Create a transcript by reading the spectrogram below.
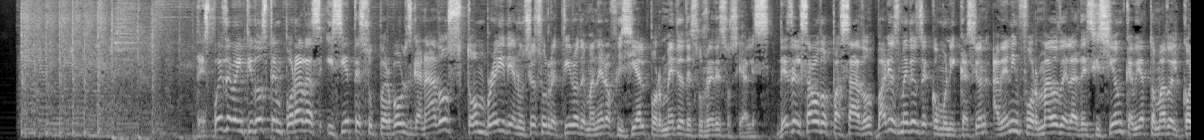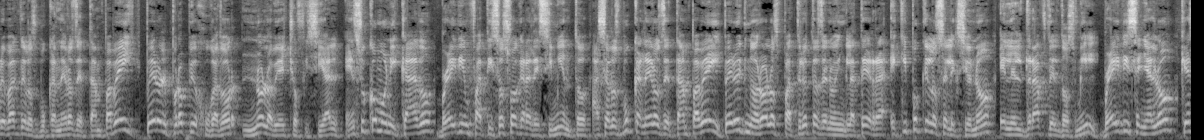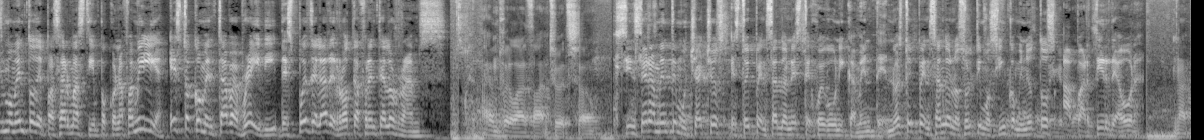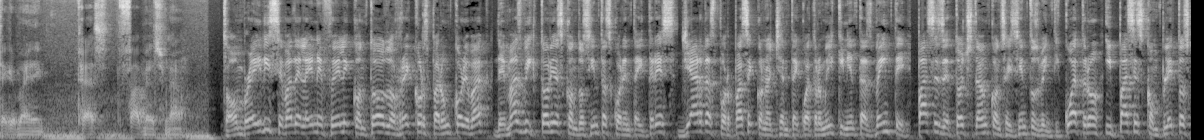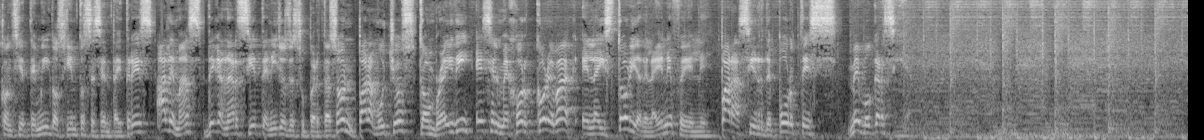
Después de 22 temporadas y 7 Super Bowls ganados, Tom Brady anunció su retiro de manera oficial por medio de sus redes sociales. Desde el sábado pasado, varios medios de comunicación habían informado de la decisión que había tomado el coreback de los Bucaneros de Tampa Bay, pero el propio jugador no lo había hecho oficial. En su comunicado, Brady enfatizó su agradecimiento hacia los Bucaneros de Tampa Bay, pero ignoró a los Patriotas de Nueva Inglaterra, equipo que lo seleccionó en el draft del 2000. Brady señaló que es momento de pasar más tiempo con la familia. Esto comentaba Brady después de la derrota frente a los Rams. Sinceramente muchachos, estoy pensando en este juego únicamente. No estoy pensando en los últimos cinco minutos a partir de ahora. Tom Brady se va de la NFL con todos los récords para un coreback de más victorias con 243, yardas por pase con 84.520, pases de touchdown con 624 y pases completos con 7.263, además de ganar 7 anillos de supertazón. Para muchos, Tom Brady es el mejor coreback en la historia de la NFL. Para Sir Deportes, Memo García.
